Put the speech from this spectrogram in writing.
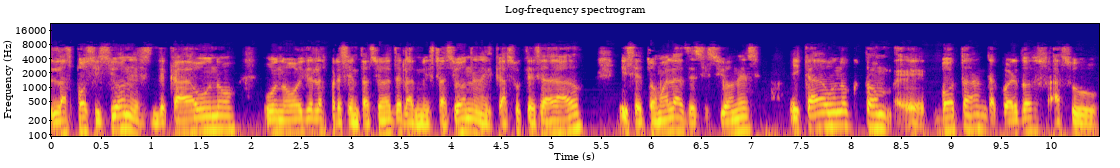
las posiciones de cada uno, uno oye las presentaciones de la administración en el caso que se ha dado y se toman las decisiones y cada uno eh, vota de acuerdo a su,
